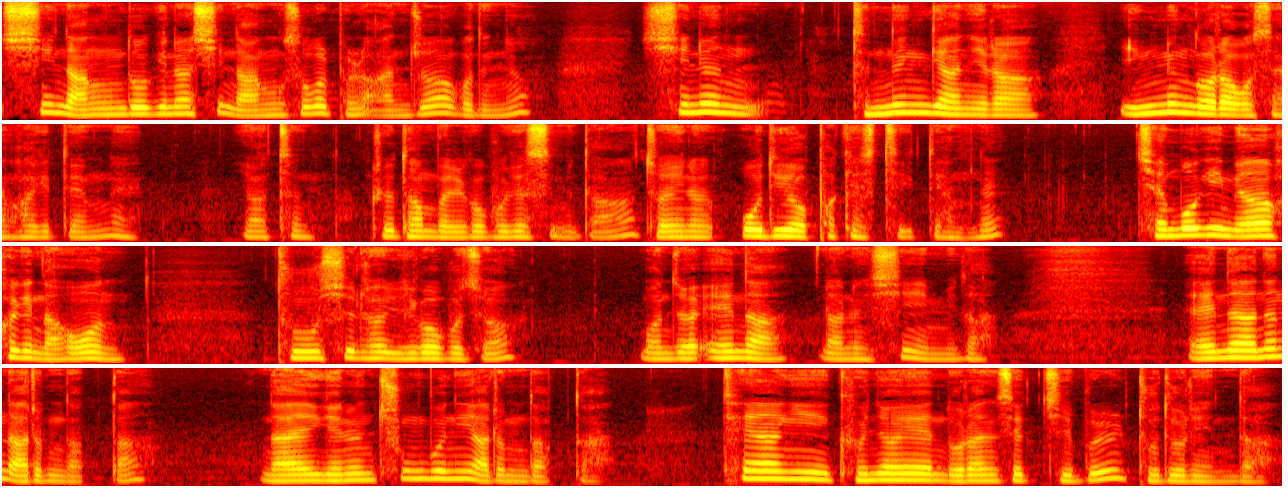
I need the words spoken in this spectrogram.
시 낭독이나 시 낭송을 별로 안 좋아하거든요. 시는 듣는 게 아니라 읽는 거라고 생각하기 때문에 여하튼 그래도 한번 읽어보겠습니다. 저희는 오디오 팟캐스트이기 때문에 제목이 명확하게 나온 두 시를 읽어보죠. 먼저 에나라는 시입니다. 에나는 아름답다. 나에게는 충분히 아름답다. 태양이 그녀의 노란색 집을 두드린다.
